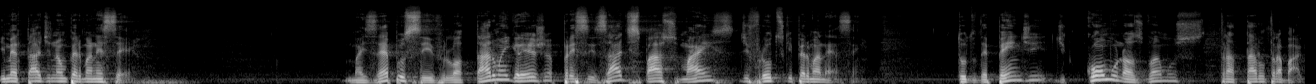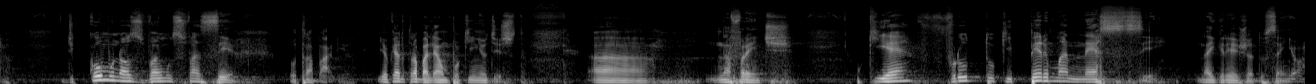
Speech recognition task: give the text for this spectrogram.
e metade não permanecer. Mas é possível lotar uma igreja, precisar de espaço, mais de frutos que permanecem. Tudo depende de como nós vamos tratar o trabalho, de como nós vamos fazer o trabalho. E eu quero trabalhar um pouquinho disto. Ah, na frente. O que é fruto que permanece na igreja do Senhor?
